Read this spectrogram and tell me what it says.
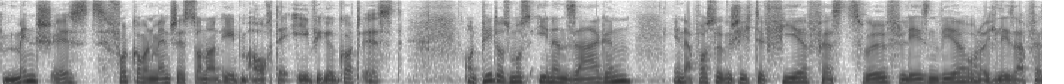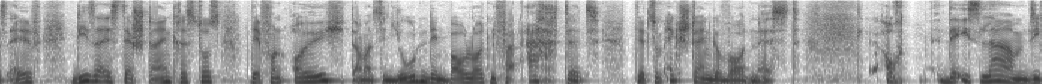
Mensch ist, vollkommen Mensch ist, sondern eben auch der ewige Gott ist. Und Petrus muss ihnen sagen, in Apostelgeschichte 4, Vers 12 lesen wir, oder ich lese ab Vers 11, dieser ist der Stein Christus, der von euch, damals den Juden, den Bauleuten verachtet, der zum Eckstein geworden ist. Auch der Islam, sie,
